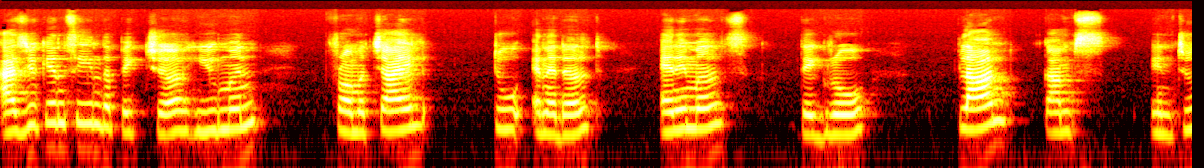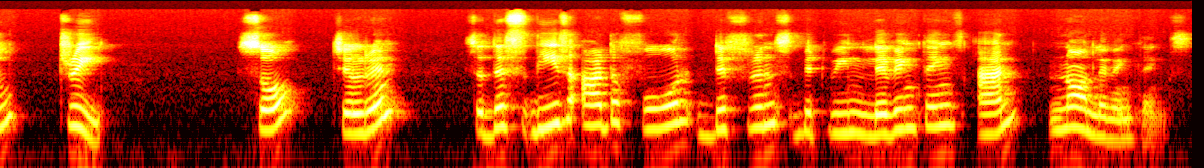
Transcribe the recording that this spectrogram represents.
As you can see in the picture, human from a child to an adult, animals they grow. Plant comes into tree. So children so this these are the four difference between living things and non-living things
